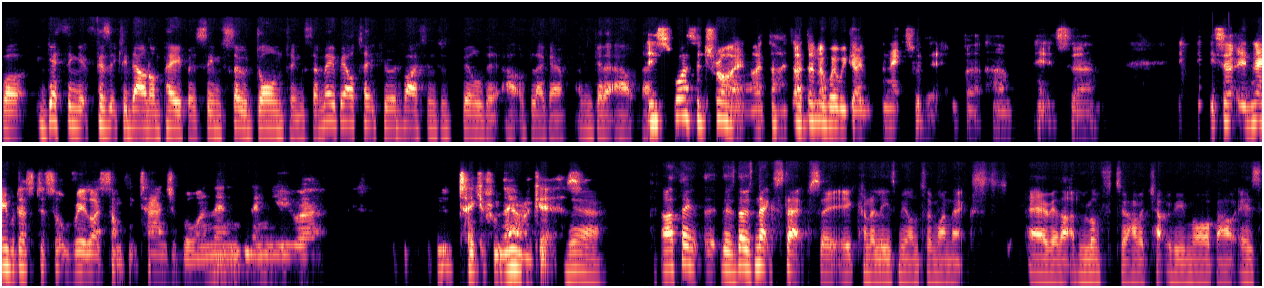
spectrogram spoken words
but getting it physically down on paper seems so daunting. So maybe I'll take your advice and just build it out of Lego and get it out there. It's worth a try. I, I, don't know where we go next with it, but um, it's uh, it's uh, enabled us to sort of realise something tangible, and then then you uh, take it from there, I guess. Yeah. And I think there's those next steps. It, it kind of leads me on to my next area that I'd love to have a chat with you more about is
